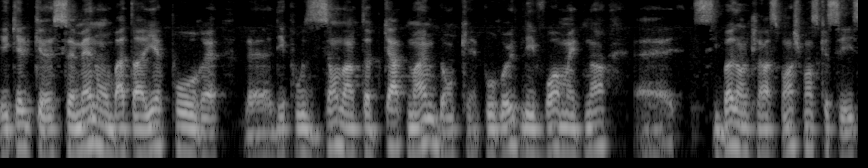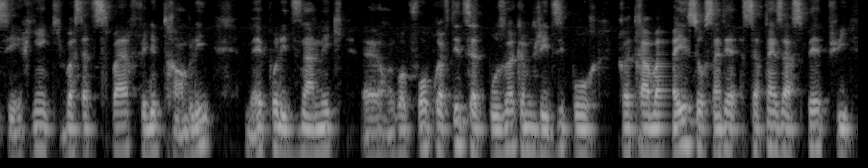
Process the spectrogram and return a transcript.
y a quelques semaines, on bataillait pour euh, des positions dans le top 4 même. Donc, pour eux, de les voir maintenant euh, si bas dans le classement, je pense que c'est rien qui va satisfaire Philippe Tremblay. Mais pour les dynamiques, euh, on va pouvoir profiter de cette pause-là, comme je l'ai dit, pour retravailler sur certains aspects, puis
